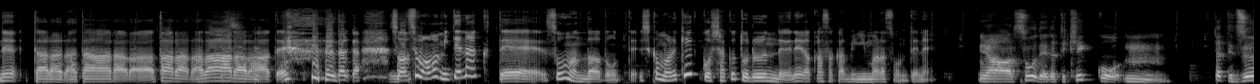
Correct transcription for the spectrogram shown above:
ね、タララタララタラララララって。だから、そう、私もあんま見てなくて、そうなんだと思って。しかもあれ結構尺取るんだよね、赤坂ミニマラソンってね。いやー、そうだよ。だって結構、うん。だってず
